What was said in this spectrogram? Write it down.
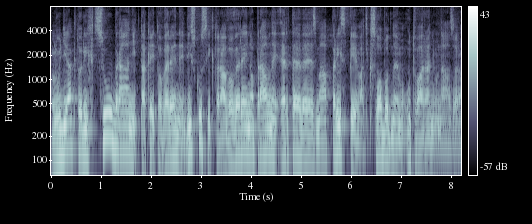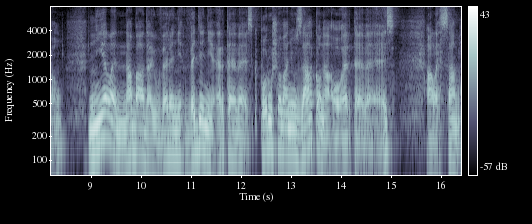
ľudia, ktorí chcú brániť takejto verejnej diskusii, ktorá vo verejnoprávnej RTVS má prispievať k slobodnému utváraniu názorov, nielen nabádajú verejne, vedenie RTVS k porušovaniu zákona o RTVS, ale sami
